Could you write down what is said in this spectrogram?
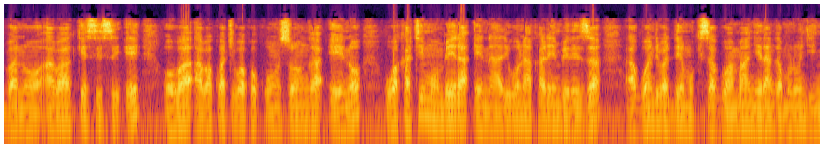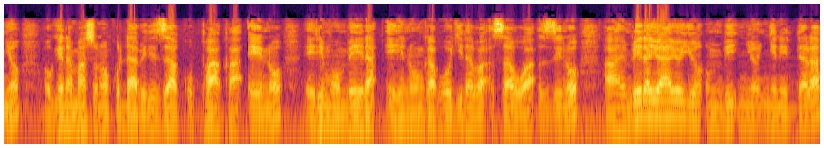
bano aba kcca oba abakwatibwako ku nsonga eno wakati mu mbeera eno aliwo n'akalembereza ah, gwandibadde mukisa gw'amaanyi era nga mulungi nnyo ogenda maaso n'okuddaabiriza ku paaka eno eri mu mbeera eno nga bw'ogiraba sawa zino. Embeera yayo yo mbi nnyo nnyini ddala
